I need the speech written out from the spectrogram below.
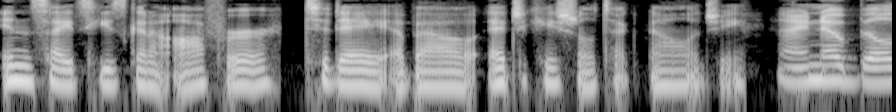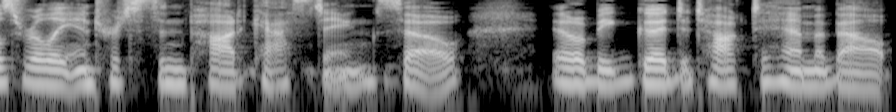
insights he's going to offer today about educational technology. And I know Bill's really interested in podcasting, so it'll be good to talk to him about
